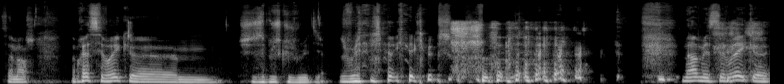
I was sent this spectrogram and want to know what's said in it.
Ça marche. Après, c'est vrai que. je sais plus ce que je voulais dire. Je voulais dire quelque chose. non, mais c'est vrai que.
